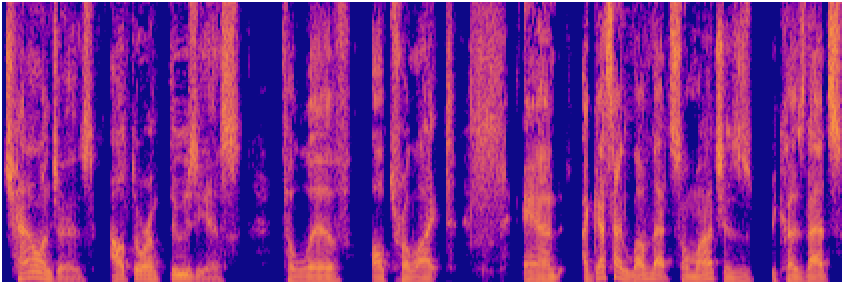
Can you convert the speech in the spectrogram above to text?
challenges outdoor enthusiasts to live ultralight. And I guess I love that so much is because that's,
